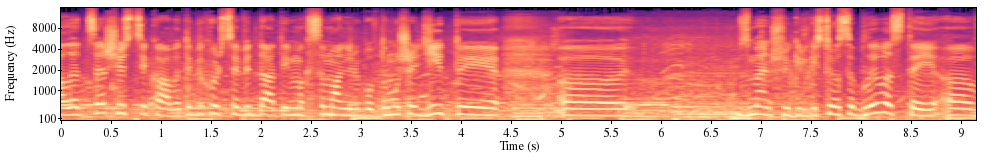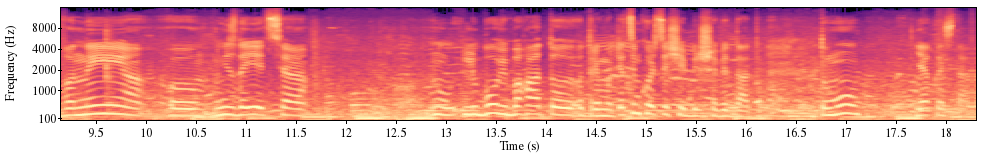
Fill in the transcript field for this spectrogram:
Але це щось цікаве. Тобі хочеться віддати їм максимальну любов, тому що діти. Е- з меншою кількістю особливостей е, вони, е, мені здається, ну, любові багато отримують, а цим хочеться ще більше віддати. Тому якось так.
